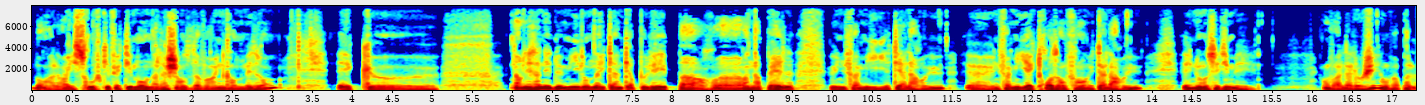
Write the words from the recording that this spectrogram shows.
Bon, alors il se trouve qu'effectivement on a la chance d'avoir une grande maison et que dans les années 2000, on a été interpellé par euh, un appel. Une famille était à la rue, euh, une famille avec trois enfants était à la rue, et nous on s'est dit mais on va la loger, on va pas la,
